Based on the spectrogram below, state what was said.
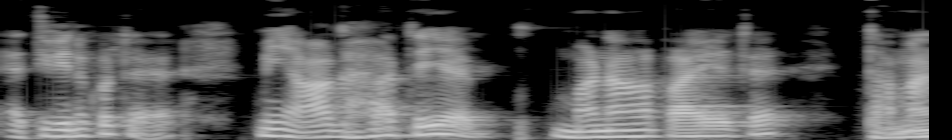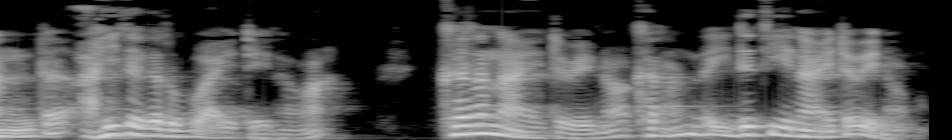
ඇති වෙනකොට මේ ආඝාතය මනාපයට Tamanට අහිත කරපු අයට එනවා කරන අයට වෙනවා කරන්න ඉඩ තියෙන අයට වෙනවා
